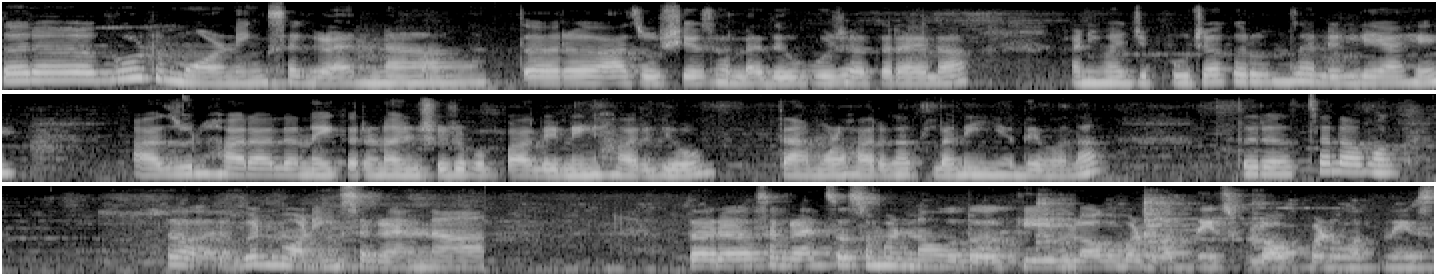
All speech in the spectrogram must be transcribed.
तर गुड मॉर्निंग सगळ्यांना. तर आज उशीर झाला देवपूजा करायला आणि माझी पूजा करून झालेली आहे. अजून हार आला नाही कारण अंशूचे पप्पा आले नाही हार घेऊन. त्यामुळं हार घातला नाही आहे देवाला. तर चला मग. तर गुड मॉर्निंग सगळ्यांना. तर सगळ्यांचं असं म्हणणं होतं की व्लॉग बनवत नाहीस व्लॉग बनवत नाहीस.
